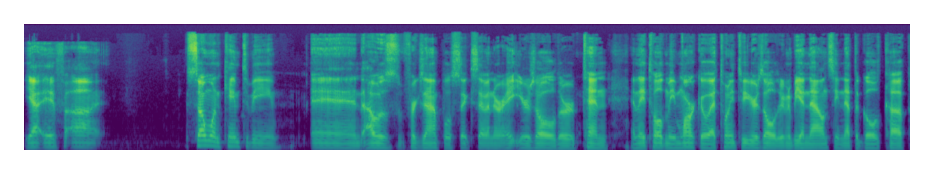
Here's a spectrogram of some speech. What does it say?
Yeah, if uh, someone came to me and I was, for example, six, seven, or eight years old, or 10, and they told me, Marco, at 22 years old, they're going to be announcing at the Gold Cup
